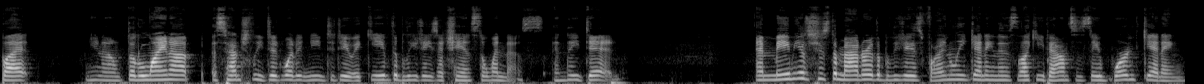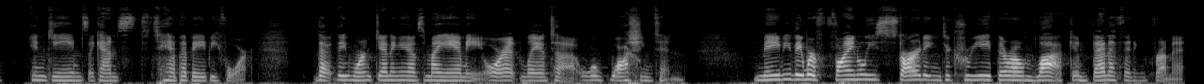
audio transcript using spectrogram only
But, you know, the lineup essentially did what it needed to do. It gave the Blue Jays a chance to win this, and they did. And maybe it's just a matter of the Blue Jays finally getting those lucky bounces they weren't getting in games against Tampa Bay before. That they weren't getting against Miami or Atlanta or Washington. Maybe they were finally starting to create their own luck and benefiting from it.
